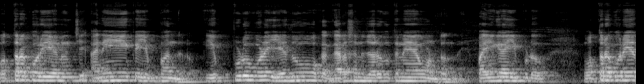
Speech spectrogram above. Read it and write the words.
ఉత్తర కొరియా నుంచి అనేక ఇబ్బందులు. ఎప్పుడు కూడా ఏదో ఒక ఘర్షణ జరుగుతూనే ఉంటుంది. పైగా ఇప్పుడు ఉత్తర కొరియా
